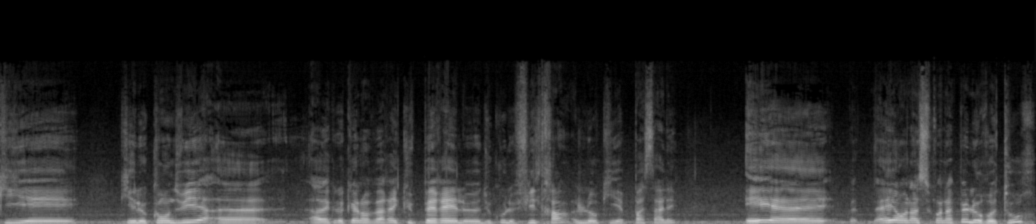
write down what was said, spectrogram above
qui est, qui est le conduit euh, avec lequel on va récupérer le, du coup, le filtrat, l'eau qui est pas salée. Et, euh, et on a ce qu'on appelle le retour,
